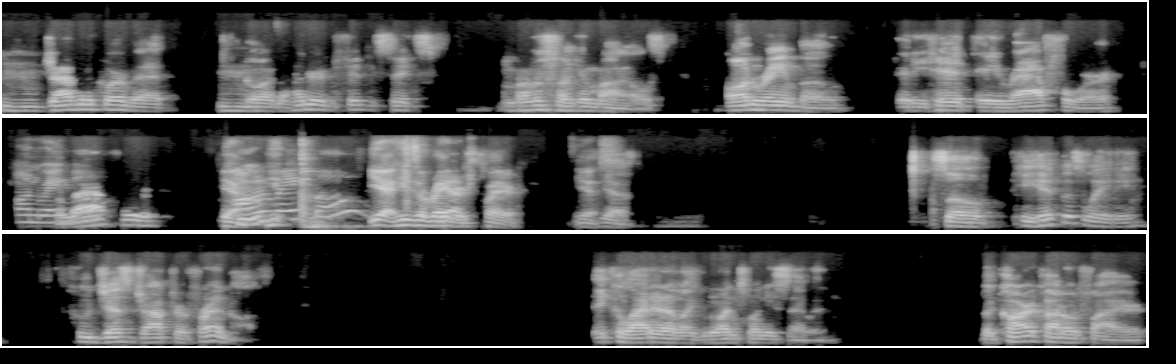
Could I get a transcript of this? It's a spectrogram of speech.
Mhm, driving a Corvette, mhm. going 156 motherfucking miles on Rainbow, and he hit a Rav Four. On A Rainbow? Rav Yeah. On he- Rainbow? yeah. He's a Raiders Yes. player. Yes. Yes. So he hit this lady who just dropped her friend off. They collided at like 127. The car caught on fire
